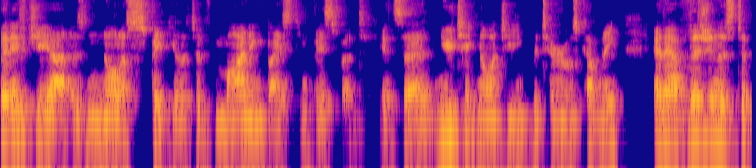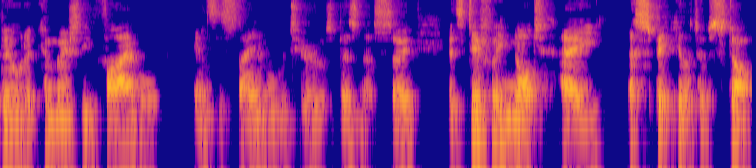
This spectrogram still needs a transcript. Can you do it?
that FGR is not a speculative mining based investment. It's a new technology materials company, and our vision is to build a commercially viable and sustainable materials business. So it's definitely not a, a speculative stock.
